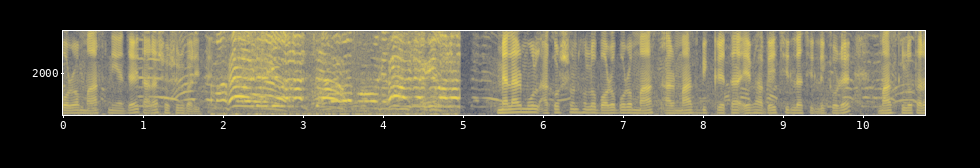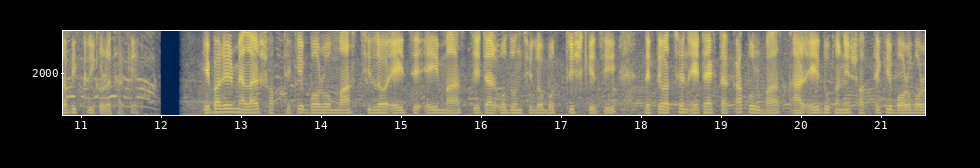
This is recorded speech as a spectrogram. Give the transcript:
বড় মাছ নিয়ে যায় তারা শ্বশুর বাড়িতে মেলার মূল আকর্ষণ হলো বড় বড় মাছ আর মাছ বিক্রেতা এভাবেই চিল্লাচিল্লি করে মাছগুলো তারা বিক্রি করে থাকে। এবারের মেলার সব থেকে বড় মাছ ছিল এই যে এই মাছ, যেটার ওজন ছিল বত্রিশ কেজি। দেখতে পাচ্ছেন, এটা একটা কাতল মাছ আর এই দোকানে সব থেকে বড় বড়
